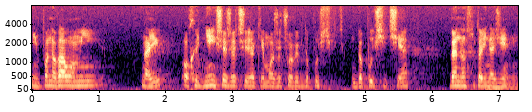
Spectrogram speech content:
imponowało mi najohydniejsze rzeczy, jakie może człowiek dopuścić, dopuścić się, będąc tutaj na ziemi.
